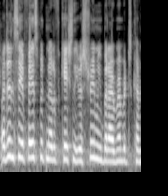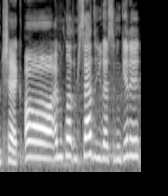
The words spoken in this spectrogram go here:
I didn't see a Facebook notification that you were streaming, but I remembered to come check. Oh, I'm glad. I'm sad that you guys didn't get it.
